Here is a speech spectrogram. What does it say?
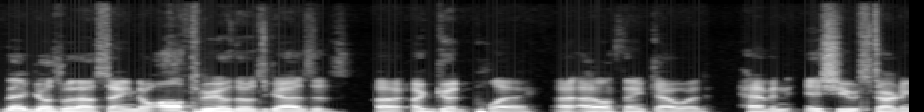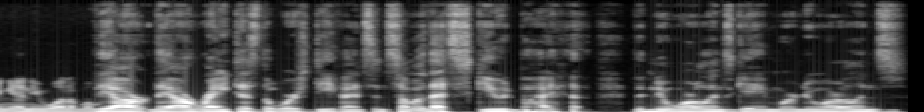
that goes without saying. Though all three of those guys is a, a good play. I, I, don't think I would have an issue starting any one of them. They are they are ranked as the worst defense, and some of that's skewed by the New Orleans game where New Orleans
